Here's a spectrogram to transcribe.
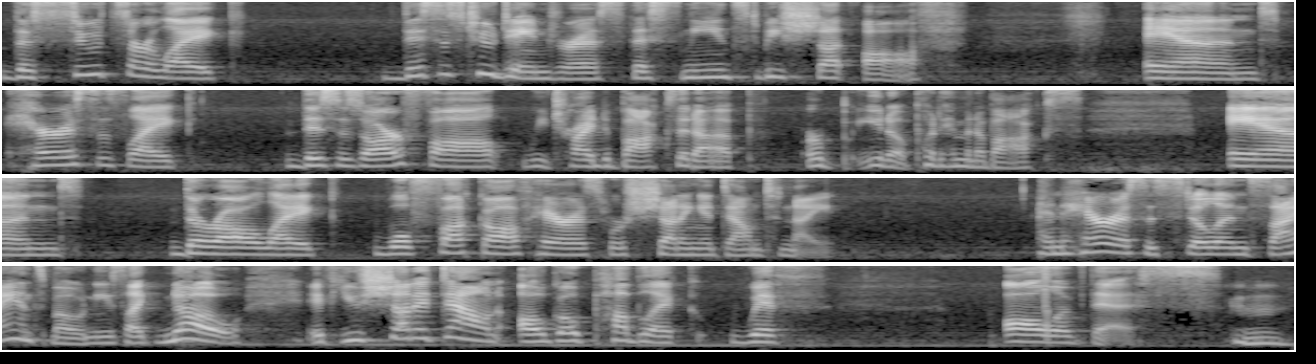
the suits are like, this is too dangerous. This needs to be shut off. And Harris is like, this is our fault. We tried to box it up or, you know, put him in a box. And they're all like, well, fuck off, Harris. We're shutting it down tonight. And Harris is still in science mode. And he's like, no, if you shut it down, I'll go public with all of this. Mm-hmm.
